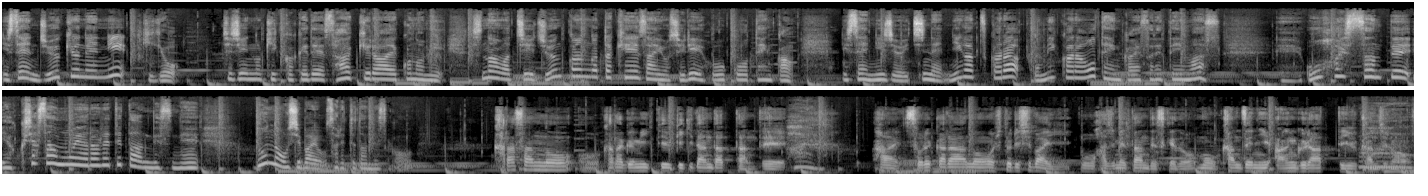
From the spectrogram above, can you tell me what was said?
2019年に起業。知人のきっかけでサーキュラーエコノミー。すなわち循環型経済を知り方向転換。2021年2月からゴミカラを展開されています、えー大橋さんって役者さんもやられてたんですね。どんなお芝居をされてたんですか？唐さんのお唐組っていう劇団だったんで、はい。はい、それからあの一人芝居を始めたんですけど、もう完全にアングラっていう感じの、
